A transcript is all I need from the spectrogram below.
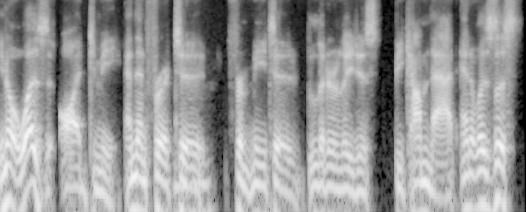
you know it was odd to me and then for it to mm-hmm. For me to literally just become that. And it was just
